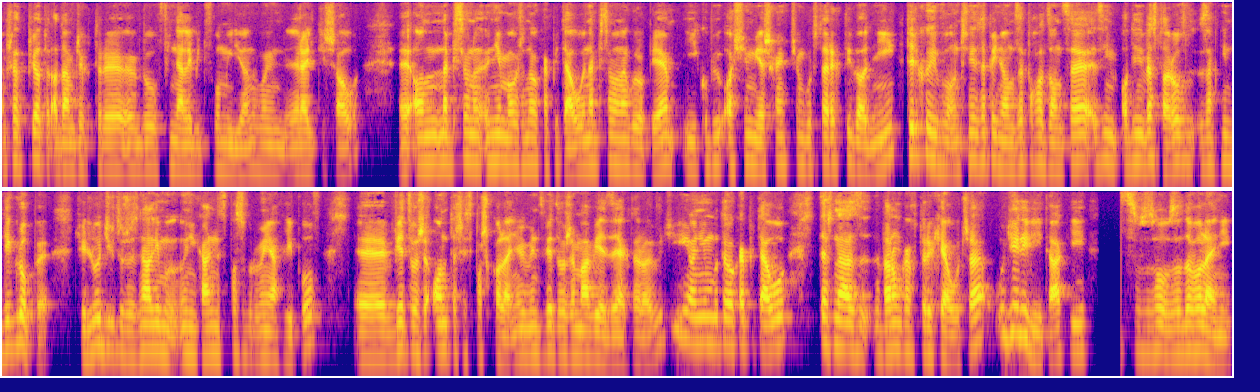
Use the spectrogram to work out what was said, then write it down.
Na przykład Piotr Adamczyk, który był w finale Bitwy Milion w moim reality show, on napisał, nie ma żadnego kapitału, napisał na grupie i kupił 8 mieszkań w ciągu 4 tygodni, tylko i wyłącznie za pieniądze pochodzące od inwestorów z zamkniętej grupy. Czyli ludzi, którzy znali mu unikalny sposób robienia flipów, e, wiedzą, że on też jest po szkoleniu, więc wiedzą, że ma wiedzę, jak to robić i oni mu tego kapitału też na warunkach, których ja uczę, udzielili, tak? I są zadowoleni.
